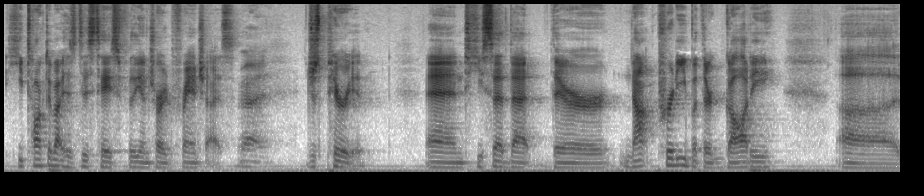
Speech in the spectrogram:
he talked about his distaste for the uncharted franchise Right. just period. And he said that they're not pretty, but they're gaudy. Uh,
